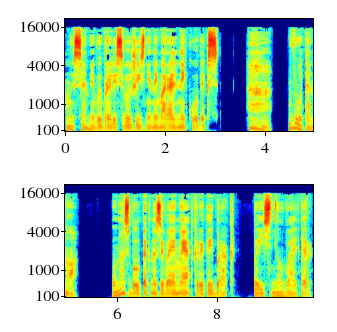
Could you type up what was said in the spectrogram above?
Мы сами выбрали свой жизненный моральный кодекс. А, вот оно. У нас был так называемый открытый брак, пояснил Вальтер.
